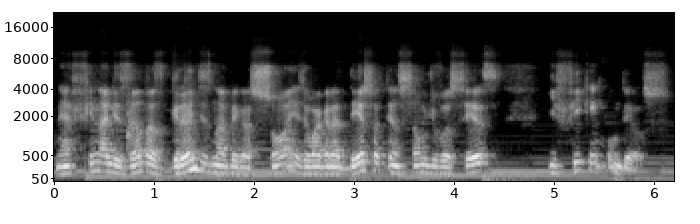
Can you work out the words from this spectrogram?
né? Finalizando as grandes navegações. Eu agradeço a atenção de vocês e fiquem com Deus.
